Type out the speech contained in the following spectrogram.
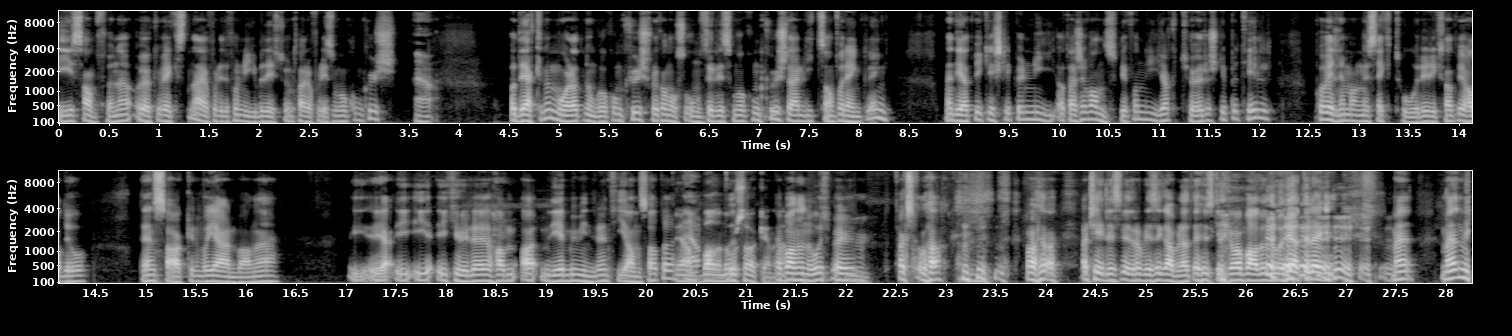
i samfunnet og øker veksten er jo fordi det får nye bedrifter som tar opp for de som går konkurs. Ja. Og det er ikke noe mål at noen går konkurs, for det kan også omstille de som går konkurs. Det er litt sånn forenkling. Men det at vi ikke slipper ny, at det er så vanskelig for nye aktører å slippe til på veldig mange sektorer. ikke sant? Vi hadde jo den saken hvor jernbane ikke ville ha de med mindre enn ti ansatte. Ja. Bane NOR-saken. Ja, Bane Nor. eh, Takk skal du ha. Jeg er tidligst begynner å bli så gammel at jeg husker ikke hva Bane Nor heter lenger. Men, men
